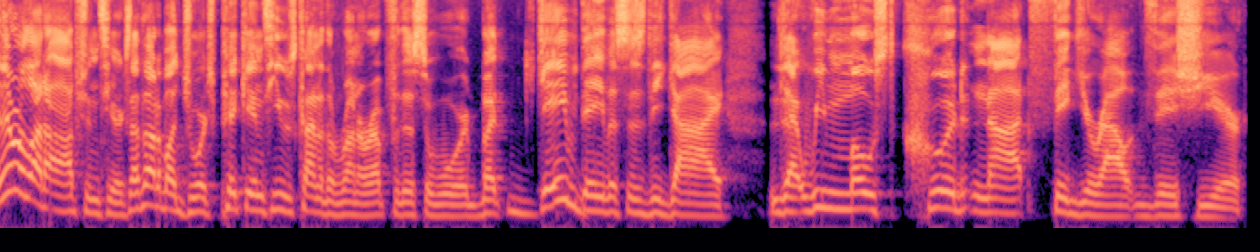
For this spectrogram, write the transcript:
and there were a lot of options here because I thought about George Pickens. He was kind of the runner up for this award, but Gabe Davis is the guy that we most could not figure out this year.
